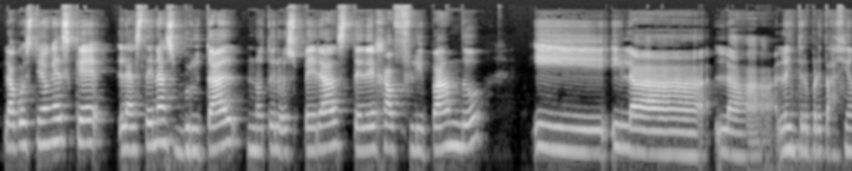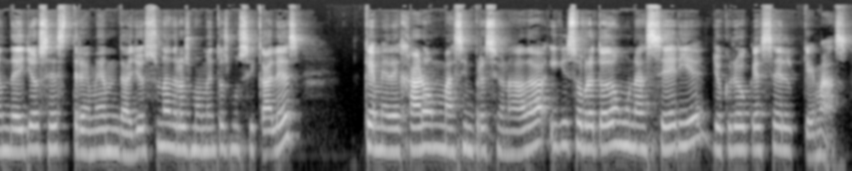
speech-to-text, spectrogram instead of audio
La cuestión es que la escena es brutal, no te lo esperas, te deja flipando y, la, interpretación de ellos es tremenda. Yo es uno de los momentos musicales que me dejaron más impresionada y sobre todo en una serie yo creo que es el que más.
